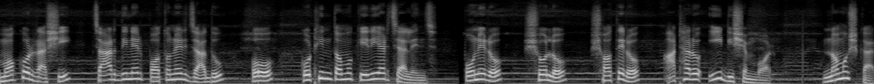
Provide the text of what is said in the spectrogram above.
মকর রাশি চার দিনের পতনের জাদু ও কঠিনতম কেরিয়ার চ্যালেঞ্জ। পনেরো, ষোলো, সতেরো, আঠারো ই ডিসেম্বর। নমস্কার,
